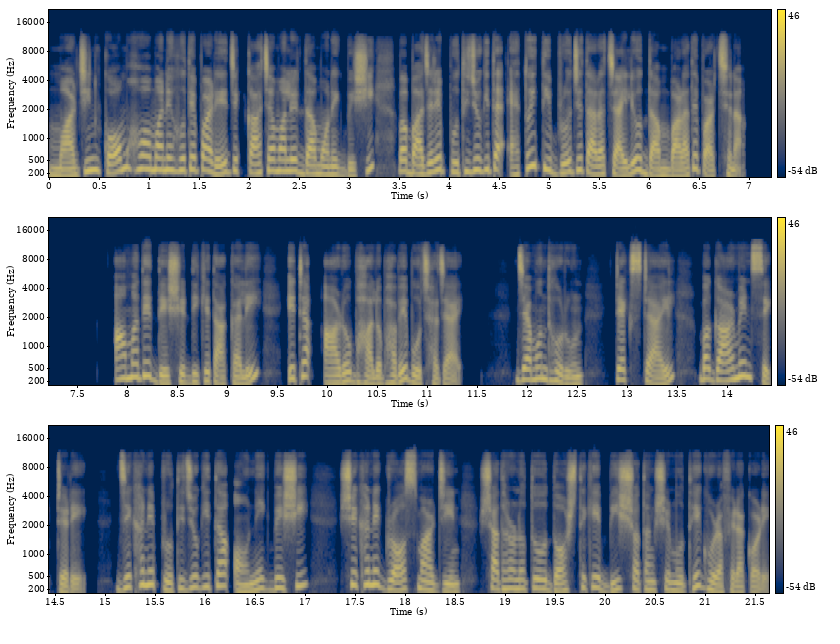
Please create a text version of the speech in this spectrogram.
মার্জিন কম হওয়া মানে হতে পারে যে কাঁচামালের দাম অনেক বেশি বা বাজারে প্রতিযোগিতা এতই তীব্র যে তারা চাইলেও দাম বাড়াতে পারছে না। আমাদের দেশের দিকে তাকালেই এটা আরও ভালোভাবে বোঝা যায়। যেমন ধরুন, টেক্সটাইল বা গার্মেন্ট সেক্টরে যেখানে প্রতিযোগিতা অনেক বেশি, সেখানে গ্রস মার্জিন সাধারণত 10 থেকে ২০ শতাংশের মধ্যে ঘোরাফেরা করে।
